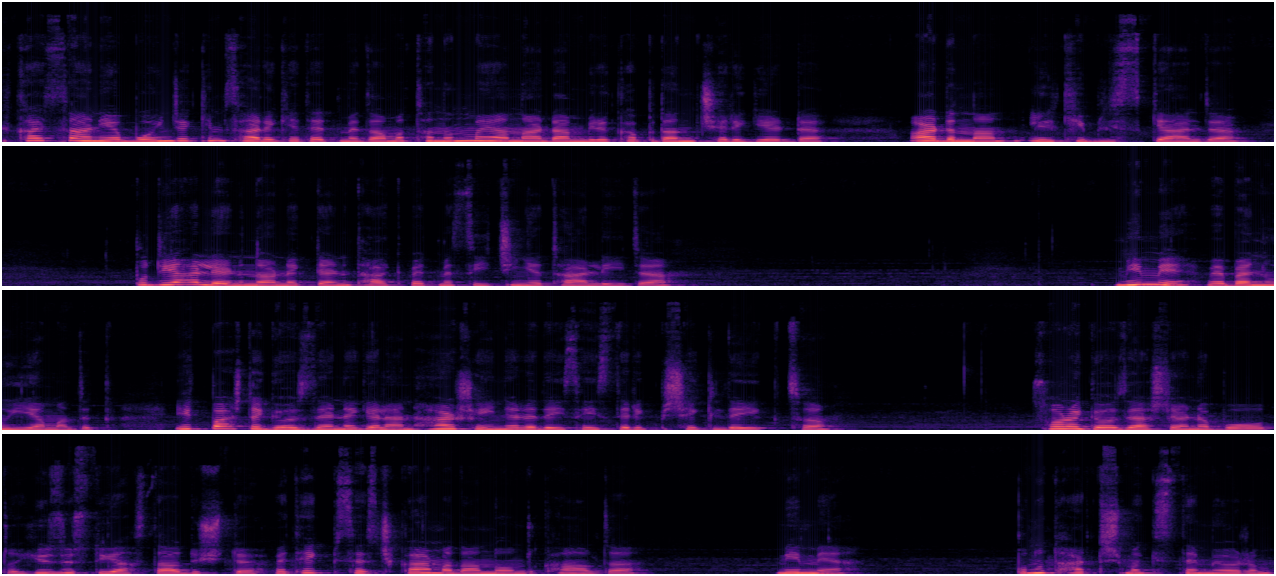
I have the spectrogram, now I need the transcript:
Birkaç saniye boyunca kimse hareket etmedi ama tanınmayanlardan biri kapıdan içeri girdi. Ardından ilk iblis geldi. Bu diğerlerinin örneklerini takip etmesi için yeterliydi. Mimi ve ben uyuyamadık. İlk başta gözlerine gelen her şeyi neredeyse histerik bir şekilde yıktı. Sonra gözyaşlarına boğuldu. Yüzüstü yastığa düştü ve tek bir ses çıkarmadan dondu kaldı. Mimi. Bunu tartışmak istemiyorum.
